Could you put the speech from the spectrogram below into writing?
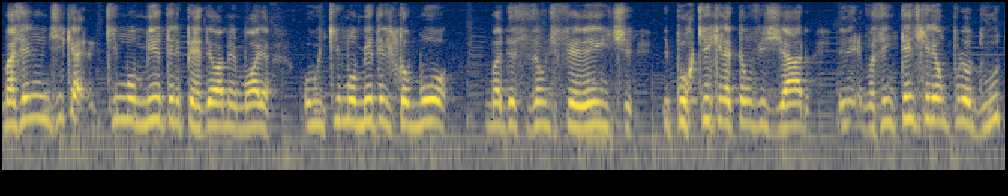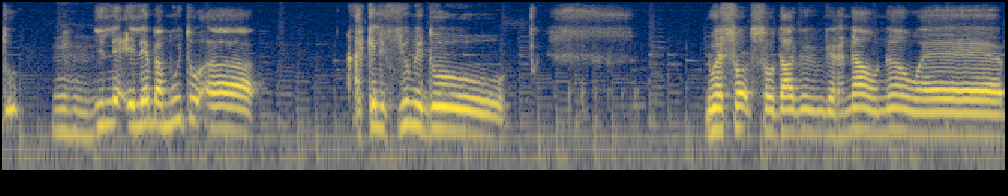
Mas ele não indica que momento ele perdeu a memória, ou em que momento ele tomou uma decisão diferente e por que, que ele é tão vigiado. Ele, você entende que ele é um produto uhum. e, e, lembra muito uh, aquele filme do. Não é Soldado Invernal, não, é.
